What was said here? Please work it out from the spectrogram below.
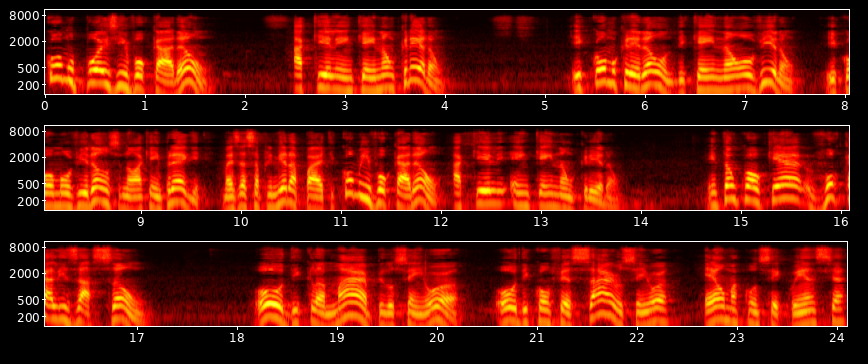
Como, pois, invocarão aquele em quem não creram? E como crerão de quem não ouviram? E como ouvirão se não há quem pregue? Mas essa primeira parte, como invocarão aquele em quem não creram? Então, qualquer vocalização, ou de clamar pelo Senhor, ou de confessar o Senhor, é uma consequência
